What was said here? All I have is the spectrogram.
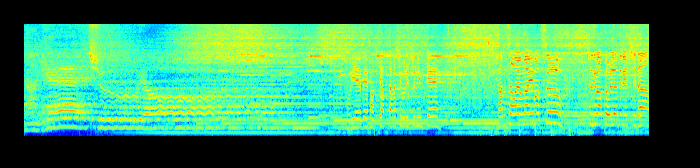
나의 주여. 우리 예배 받게 합당하시 우리 주님께 감사와 영광의 박수 주님 앞에 올려드립시다.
